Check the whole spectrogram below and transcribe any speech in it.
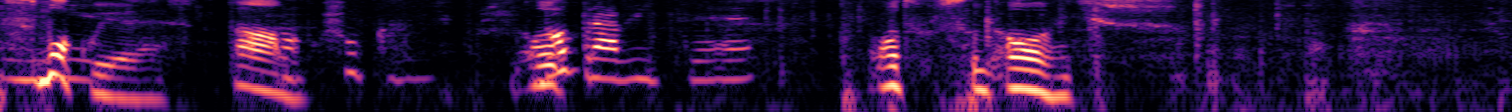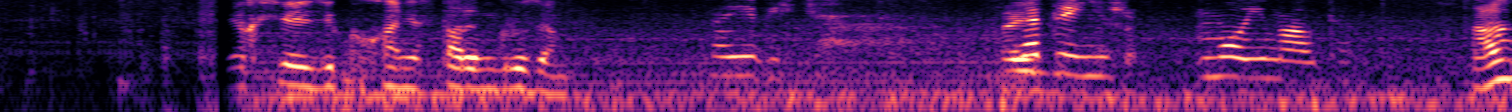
Z boku jest. Tam. O, szukam. O, Dobra, widzę. otwórz sobie. O, widzisz. Jak się jedzie, kochanie, starym gruzem? Zajebiście. Zajebiście. Lepiej niż moim autem. Tak?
